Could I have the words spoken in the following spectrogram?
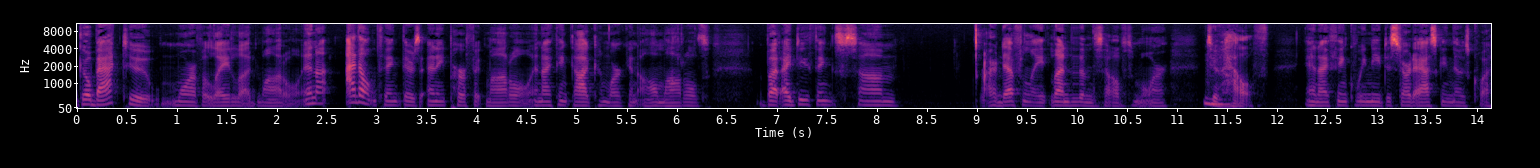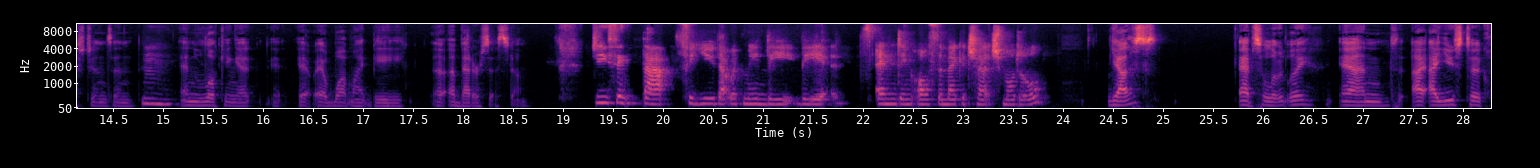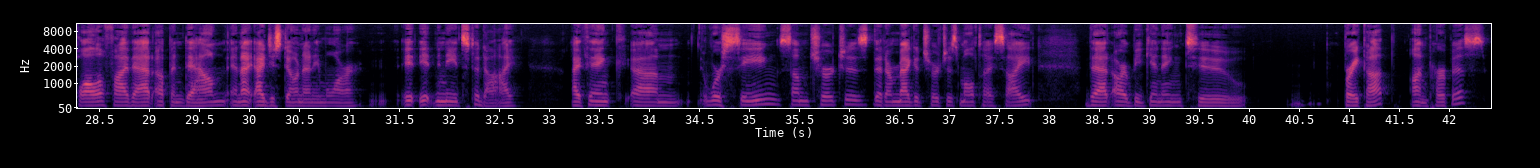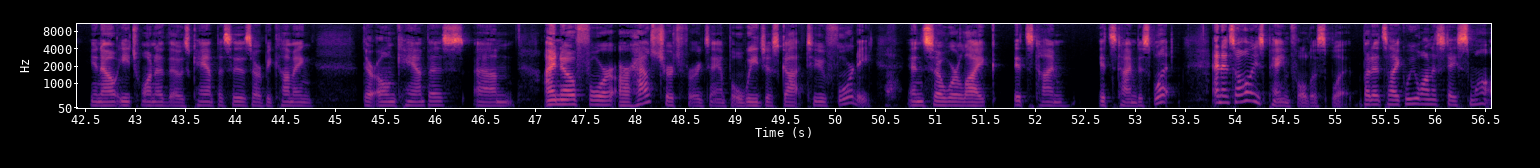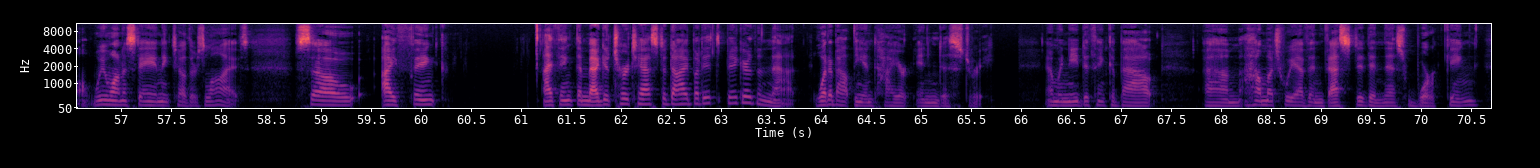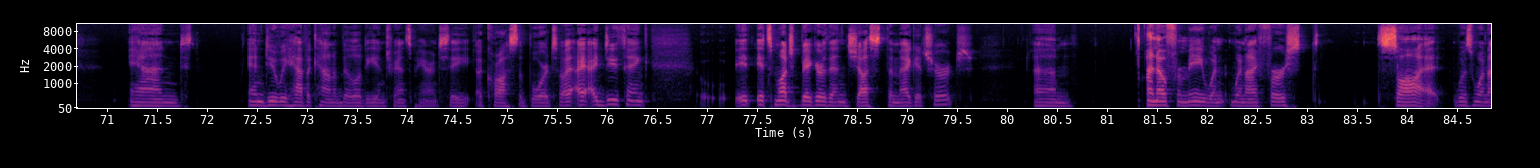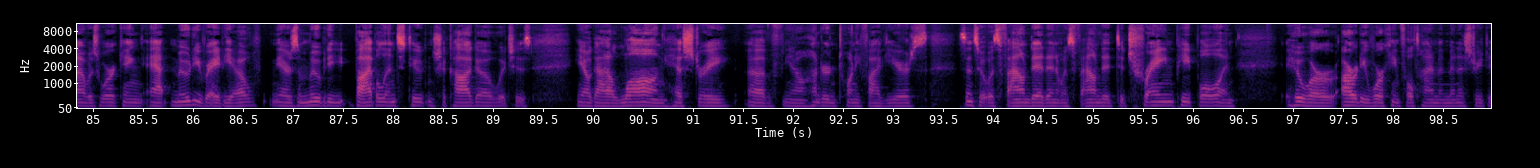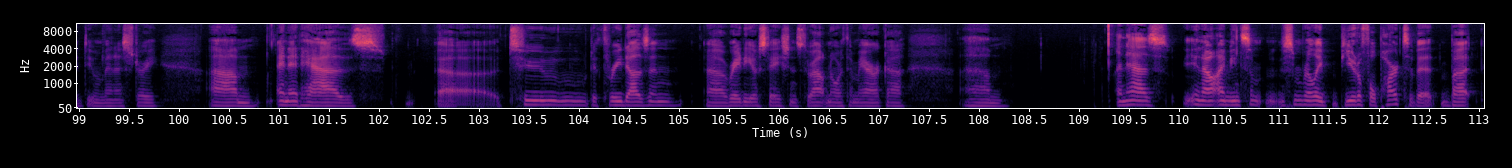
go back to more of a lay led model. And I, I don't think there's any perfect model, and I think God can work in all models. But I do think some are definitely lend themselves more to mm. health. And I think we need to start asking those questions and mm. and looking at, at, at what might be a, a better system. Do you think that for you that would mean the the ending of the megachurch model? Yes, absolutely. And I, I used to qualify that up and down, and I, I just don't anymore. It, it needs to die. I think um, we're seeing some churches that are megachurches, multi-site, that are beginning to break up on purpose. You know, each one of those campuses are becoming their own campus. Um, I know for our house church, for example, we just got to 40, and so we're like, it's time, it's time to split. And it's always painful to split, but it's like we want to stay small. We want to stay in each other's lives. So I think, I think the megachurch has to die, but it's bigger than that. What about the entire industry? And we need to think about um, how much we have invested in this working, and and do we have accountability and transparency across the board? So I, I do think it, it's much bigger than just the megachurch. Um, I know for me, when when I first saw it was when I was working at Moody Radio. There's a Moody Bible Institute in Chicago, which is, you know, got a long history of, you know, 125 years since it was founded, and it was founded to train people and who are already working full time in ministry to do ministry. Um, and it has uh, two to three dozen uh, radio stations throughout North America. Um, and has, you know, I mean, some, some really beautiful parts of it. But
